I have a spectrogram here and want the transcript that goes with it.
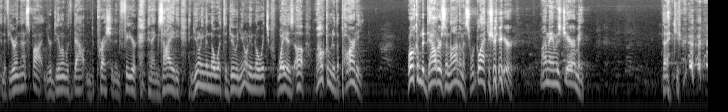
And if you're in that spot and you're dealing with doubt and depression and fear and anxiety and you don't even know what to do and you don't even know which way is up, welcome to the party. Welcome to Doubters Anonymous. We're glad you're here. My name is Jeremy. Thank you.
